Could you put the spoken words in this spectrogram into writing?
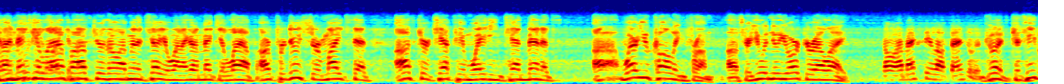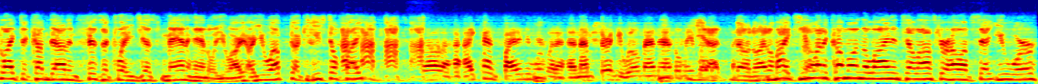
Can I make you, you laugh, like Oscar? Though I'm going to tell you when I got to make you laugh. Our producer Mike said Oscar kept him waiting 10 minutes uh, where are you calling from, Oscar? Are you in New York or L.A.? No, I'm actually in Los Angeles. Good, because he'd like to come down and physically just manhandle you. Are, are you up? Uh, can you still fight? well, I, I, can't fight anymore, but I, and I'm sure he will manhandle me. Yeah, no, no, I don't. Mike, so. you want to come on the line and tell Oscar how upset you were?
